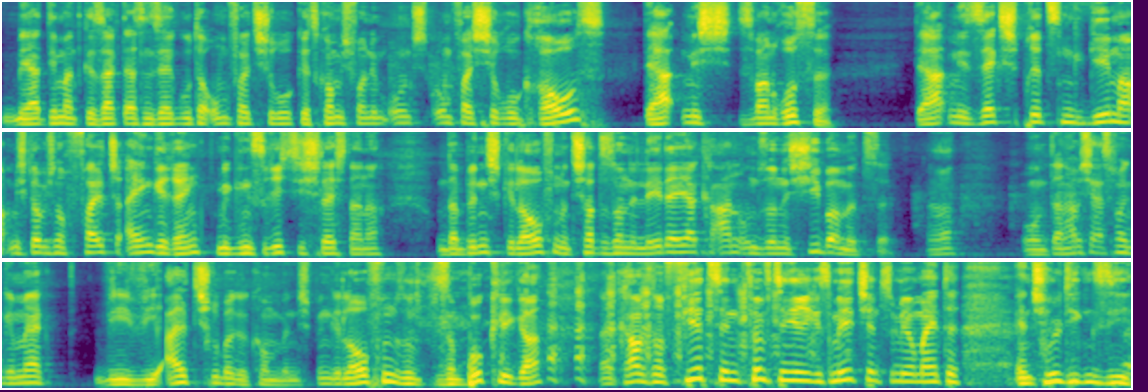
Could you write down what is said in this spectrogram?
mir hat jemand gesagt, er ist ein sehr guter Unfallchirurg. Jetzt komme ich von dem Un Unfallchirurg raus. Der hat mich, es war ein Russe. Der hat mir sechs Spritzen gegeben, hat mich, glaube ich, noch falsch eingerenkt. Mir ging es richtig schlecht danach. Und dann bin ich gelaufen und ich hatte so eine Lederjacke an und so eine Schiebermütze. Ja? Und dann habe ich erstmal gemerkt, wie, wie alt ich rübergekommen bin. Ich bin gelaufen, so, so ein Buckliger. Dann kam so ein 14-, 15-jähriges Mädchen zu mir und meinte, entschuldigen Sie,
